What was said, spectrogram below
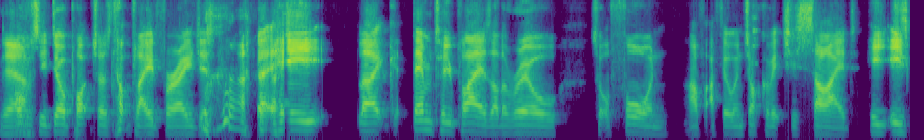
yeah, Obviously, Del Potro's not played for ages, but he like them two players are the real sort of thorn. I, I feel in Djokovic's side. He, he's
